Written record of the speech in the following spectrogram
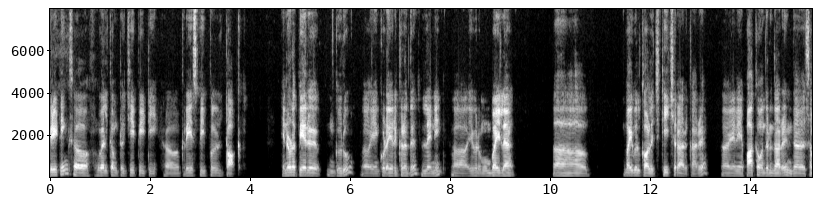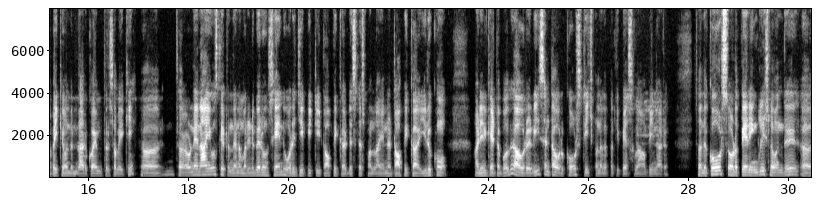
Greetings welcome to GPT grace people talk என்னோட பேர் குரு uh, என் கூட இருக்கிறது லெனின். Uh, இவர் மும்பையில் uh, பைபிள் காலேஜ் டீச்சராக இருக்கார். என்னைய பார்க்க வந்திருந்தாரு இந்த சபைக்கு வந்திருந்தாரு கோயம்புத்தூர் சபைக்கு. உடனே நான் யோசித்துட்டு இருந்தேன் நம்ம ரெண்டு பேரும் சேர்ந்து ஒரு ஜிபிடி டாப்பிக்கை டிஸ்கஸ் பண்ணலாம் என்ன டாப்பிக்காக இருக்கும் அப்படின்னு கேட்டபோது அவர் ரீசெண்டாக ஒரு கோர்ஸ் டீச் பண்ணதை பற்றி பேசலாம் அப்படின்னாரு. ஸோ அந்த கோர்ஸோட பேர் இங்கிலீஷில் வந்து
